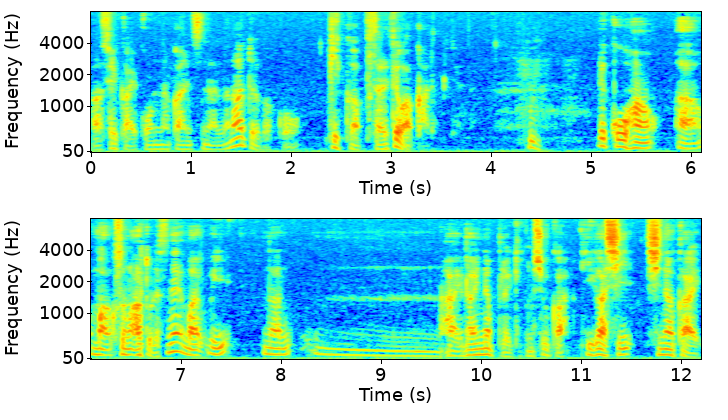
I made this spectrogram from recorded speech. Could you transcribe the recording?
あ、世界こんな感じなんだなというのがこう、ピックアップされてわかるみたいな。うん。で、後半、あ、まあその後ですね、まあ、いなんんはい、ラインナップで聞きましょうか。東シナ海、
